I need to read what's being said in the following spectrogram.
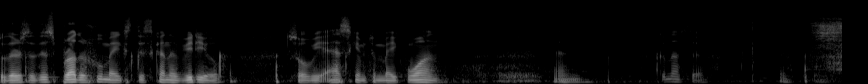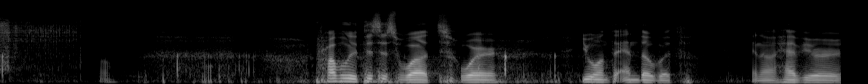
So there's this brother who makes this kind of video. So we asked him to make one. And 끝났어요. Oh. Probably this is what where you want to end up with. You know, have your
